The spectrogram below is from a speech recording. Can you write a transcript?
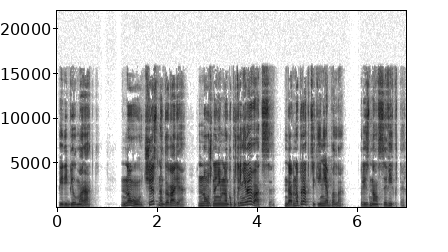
перебил Марат. Ну, честно говоря, «Нужно немного потренироваться. Давно практики не было», – признался Виктор.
